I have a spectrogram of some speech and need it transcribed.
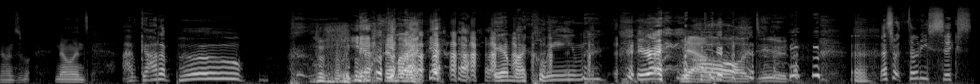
no one's, no one's. I've got to poop. Yeah. Am I am I clean? You're right. Yeah. Oh, dude. That's what 36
